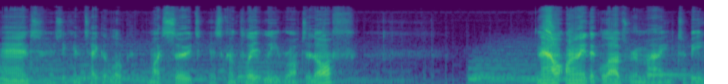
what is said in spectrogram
And as you can take a look, my suit is completely rotted off. Now only the gloves remain to be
